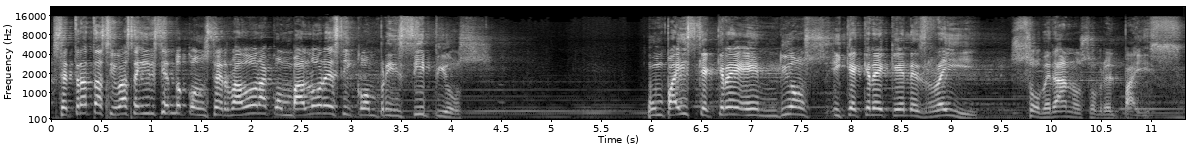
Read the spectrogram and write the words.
Se trata si va a seguir siendo conservadora con valores y con principios. Un país que cree en Dios y que cree que Él es rey soberano sobre el país.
